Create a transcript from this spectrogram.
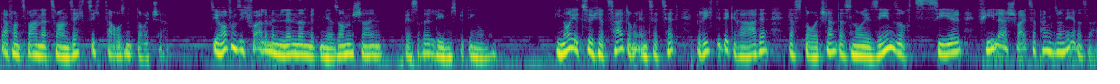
davon 262.000 Deutsche. Sie hoffen sich vor allem in Ländern mit mehr Sonnenschein bessere Lebensbedingungen. Die neue Zürcher Zeitung NZZ berichtete gerade, dass Deutschland das neue Sehnsuchtsziel vieler Schweizer Pensionäre sei.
